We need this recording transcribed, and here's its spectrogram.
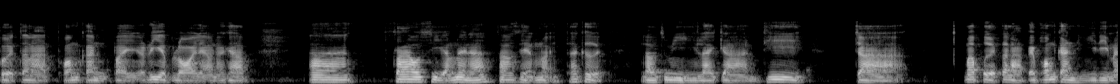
เปิดตลาดพร้อมกันไปเรียบร้อยแล้วนะครับอ่าซาวเสียงหน่อยนะซาวเสียงหน่อย ถ้าเกิดเราจะมีรายการที่จะมาเปิดตลาดไปพร้อมกันอย่างนี้ดีไหม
